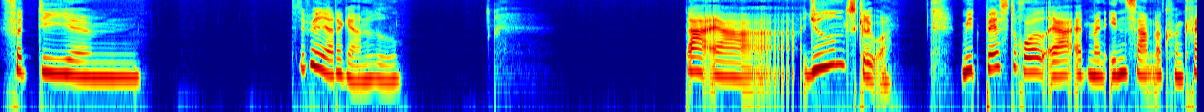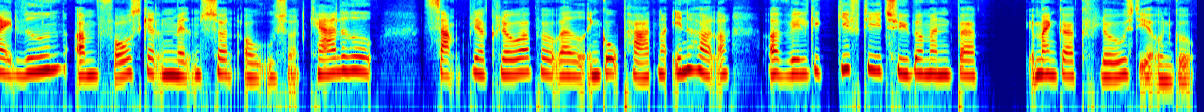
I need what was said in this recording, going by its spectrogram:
Fordi øhm, det vil jeg da gerne vide. Der er Jyden skriver, mit bedste råd er, at man indsamler konkret viden om forskellen mellem sund og usund kærlighed, samt bliver klogere på, hvad en god partner indeholder, og hvilke giftige typer man, bør, man gør klogest i at undgå.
